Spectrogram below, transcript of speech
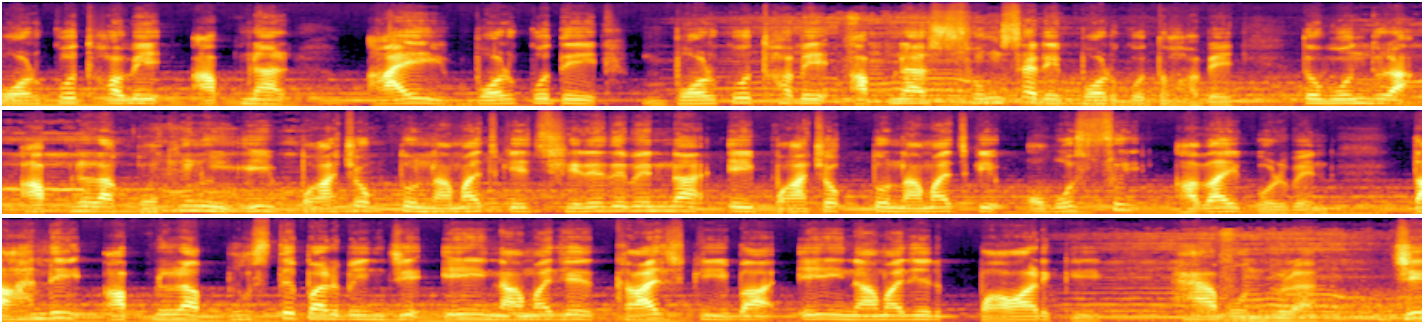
বরকত হবে, আপনার আয় বরকতে বরকত হবে, আপনার সংসারে বরকত হবে। তো বন্ধুরা, আপনারা কখনোই এই পাঁচক্ত নামাজকে ছেড়ে দেবেন না, এই পাঁচক্ত নামাজকে অবশ্যই আদায় করবেন। তাহলেই আপনারা বুঝতে পারবেন যে এই নামাজের কাজ কি বা এই নামাজের পাওয়ার কি। হ্যাঁ বন্ধুরা যে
